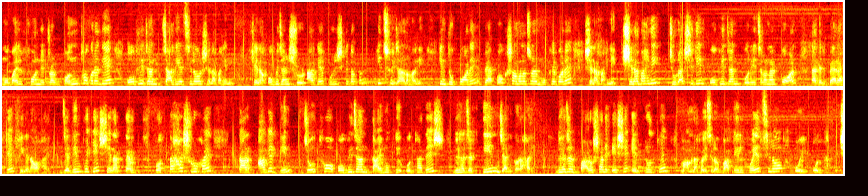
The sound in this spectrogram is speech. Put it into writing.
মোবাইল ফোন নেটওয়ার্ক বন্ধ করে দিয়ে অভিযান চালিয়েছিল সেনাবাহিনী। সেনা অভিযান শুরুর আগে পুলিশকে তখন কিছুই জানানো হয়নি। কিন্তু পরে ব্যাপক সমালোচনার মুখে পড়ে সেনাবাহিনী। সেনাবাহিনী চুরাশি দিন অভিযান পরিচালনার পর তাদের ব্যারাকে ফিরে নেওয়া হয়। যেদিন থেকে সেনা ক্যাম্প প্রত্যাহার শুরু হয়, তার আগের দিন যৌথ অভিযান দায়মুক্তি অধ্যাদেশ দুই হাজার তিন জারি করা হয়। দুই হাজার বারো সালে এসে এর বিরুদ্ধে মামলা হয়েছিল। বাতিল হয়েছিল ওই অধ্যাদেশ।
